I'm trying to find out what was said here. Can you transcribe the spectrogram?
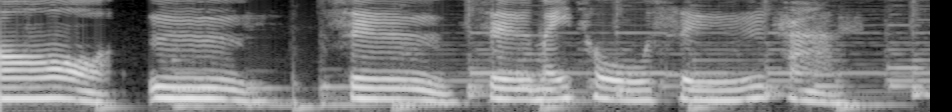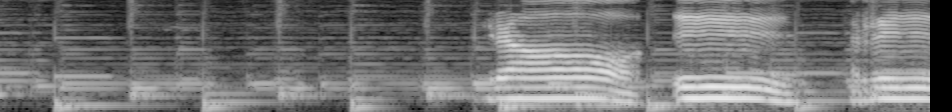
อ อือ ซื้อ ซื้อไม่โทซื้อค่ะ รอ อือ รือ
